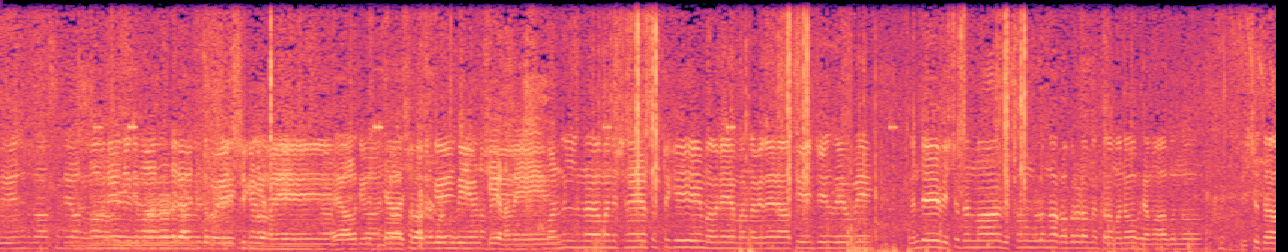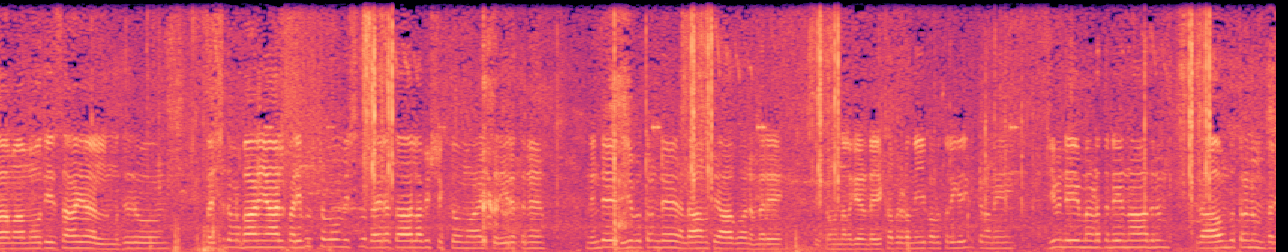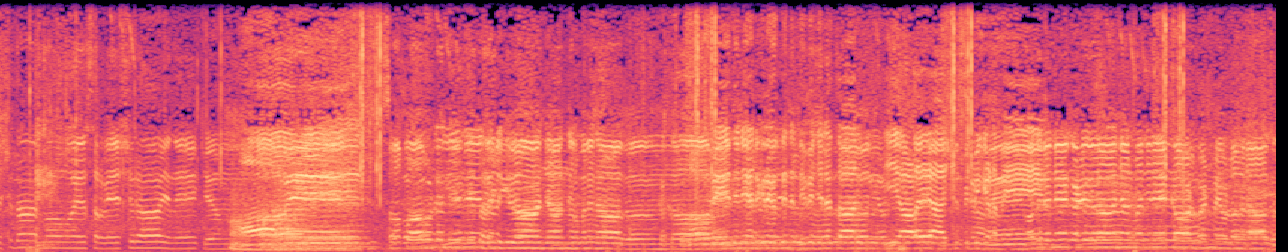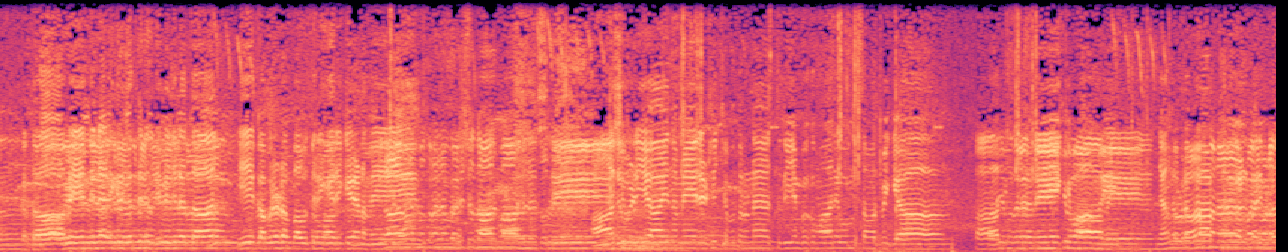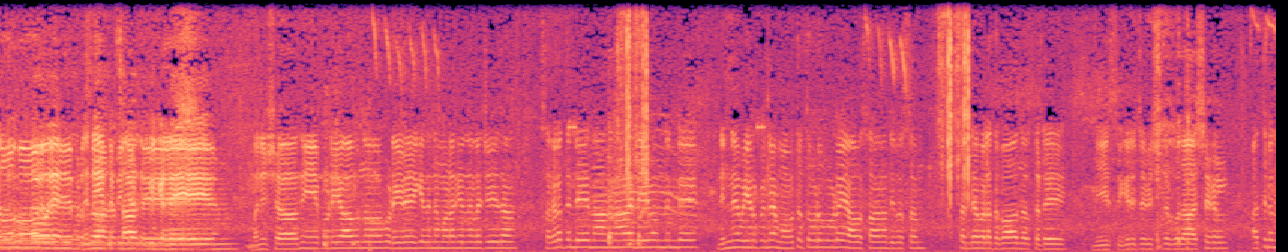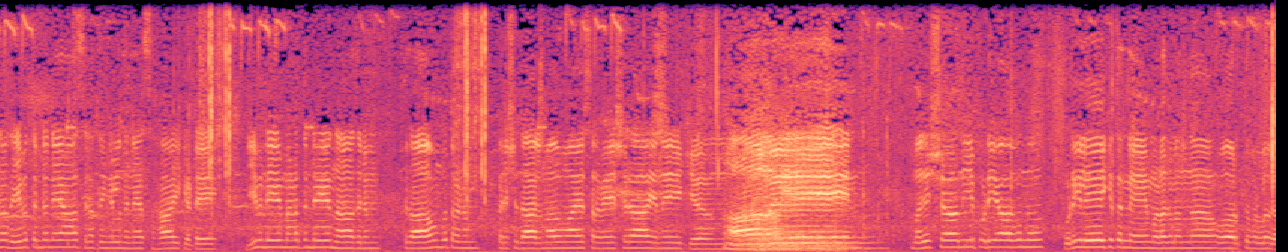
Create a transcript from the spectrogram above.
ആത്മാവിനെ നീതിമാനോട് രാജ്യത്ത് പ്രവേശിക്കണമേ. അയാൾക്ക് ചെയ്യണമേ. മണ്ണിൽ നിന്ന് മനുഷ്യനെ സൃഷ്ടിക്കുകയും അവനെ മരണവിധേയനാക്കുകയും ചെയ്യുന്ന ദൈവമേ നിന്റെ വിശുദ്ധന്മാർ വിശ്രമം കൊള്ളുന്ന കബറിടം എത്ര മനോഹരമാകുന്നു. വിശുദ്ധ മാമോദീസായാൽ മുദ്രവും പരിശുദ്ധ പ്രഭാനയാൽ പരിപുഷ്ടവും വിശുദ്ധ തൈലത്താൽ അഭിഷിക്തവുമായ ശരീരത്തിന് നിന്റെ ദീപുത്രന്റെ രണ്ടാമത്തെ ആഗമനം വരെ വിശ്രമം നൽകേണ്ട ഈ നീ പവിത്രീകരിക്കണമേ. ജീവന്റെയും മരണത്തിന്റെയും നാഥനും പിതാവും പുത്രനും പരിശുദ്ധാത്മാവുമായ സർവേശ്വര എന്നേക്കും സ്വഭാവം ഞാൻ നിർമ്മലനാകും. നിന്റെ അനുഗ്രഹത്തിന്റെ ദിവ്യജലത്താൽ ഈ ആളെ ആശ്വസിപ്പിക്കണമേ. അതിനെ കഴുകുക ഞാൻ മഞ്ഞിനേക്കാൾ വെണ്മയുള്ളവനാകും. കർത്താവേ നിന്റെ അനുഗ്രഹത്തിന്റെ ദിവ്യജലത്താൽ ഈ കബറിടം പൗത്രീകരിക്കണമേ. പുത്രനും പരിശുദ്ധാത്മാവിന് സ്തുതി. ആശു വഴിയായി നമ്മെ രക്ഷിച്ച പുത്രന് സ്തുതിയും ബഹുമാനവും സമർപ്പിക്കാം. ഞങ്ങളുടെ പ്രാർത്ഥനകൾ നിന്നെ പ്രസാദിപ്പിക്കട്ടെ. മനുഷ്യ നീ പൊടിയാകുന്നു. പൊടിയിലേക്ക് തന്നെ മടങ്ങി നില ചെയ്ത സകലത്തിന്റെ നാഥനായ ദൈവം നിന്റെ നിന്നെ ഉയർപ്പിന്റെ മഹത്വത്തോടുകൂടെ അവസാന ദിവസം തന്റെ വലത് ഭാവം നിർത്തട്ടെ. നീ സ്വീകരിച്ച വിശുദ്ധ കൂതാശകൾ അത്യുന്നത ദൈവത്തിന്റെ ന്യാസനത്തെങ്കിൽ നിന്നെ സഹായിക്കട്ടെ. ജീവന്റെയും മരണത്തിന്റെയും നാഥനും പിതാവും പുത്രനും പരിശുദ്ധാത്മാവുമായ സർവേശ്വര എന്നേക്കും. മനുഷ്യ നീ പൊടിയാകുന്നു. പൊടിയിലേക്ക് തന്നെ മടങ്ങുമെന്ന് ഓർത്തുകൊള്ളുക.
